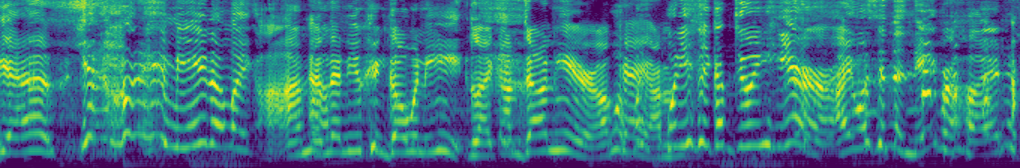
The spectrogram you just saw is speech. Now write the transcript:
Yes. You know what I mean? I'm like, I'm. And then you can go and eat. Like I'm done here. Okay. what, what- I'm. what do you think I'm doing here? I was in the neighborhood,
